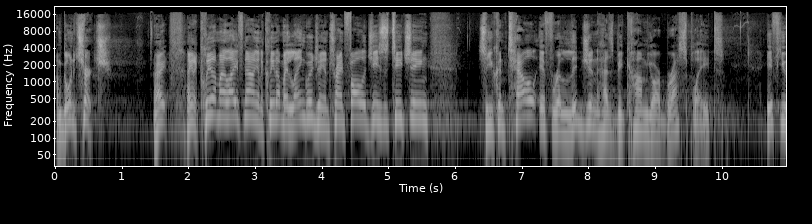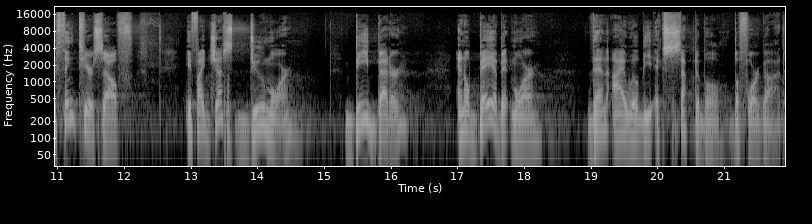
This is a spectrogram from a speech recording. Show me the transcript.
I'm going to church. All right? I'm going to clean up my life now. I'm going to clean up my language. I'm going to try and follow Jesus' teaching. So you can tell if religion has become your breastplate if you think to yourself, if I just do more, be better, and obey a bit more, then I will be acceptable before God.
